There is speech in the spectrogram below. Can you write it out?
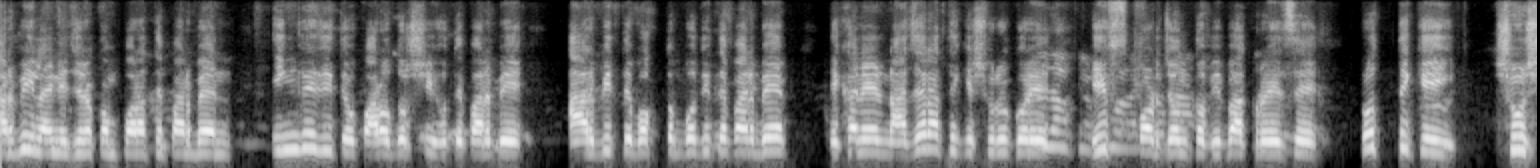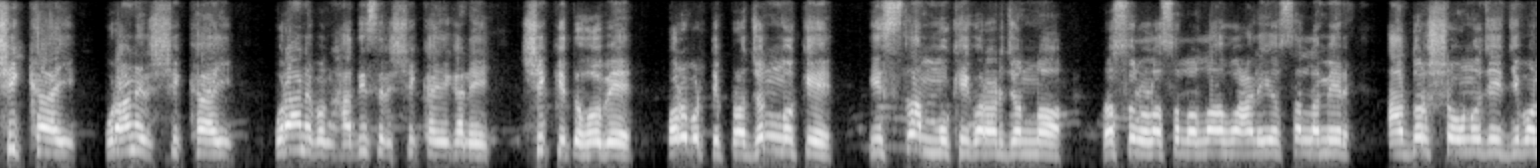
আরবি লাইনে যেরকম পড়াতে পারবেন, ইংরেজিতেও পারদর্শী হতে পারবে, আরবিতে বক্তব্য দিতে পারবে। এখানে নাজারা থেকে শুরু করে ইফস পর্যন্ত বিভাগ রয়েছে। প্রত্যেকেই সুশিক্ষায়, কোরআনের শিক্ষায়, কোরআন এবং হাদিসের শিক্ষায় এখানে শিক্ষিত হবে। পরবর্তী প্রজন্মকে ইসলামমুখী করার জন্য রসুল্লাহ সাল আলী আসাল্লামের আদর্শ অনুযায়ী জীবন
